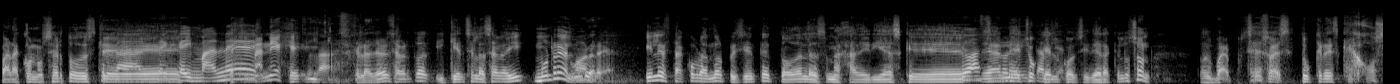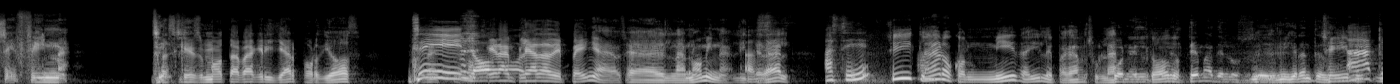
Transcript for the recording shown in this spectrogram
para conocer todo este. Claro, maneje. maneje. Y se las debe saber todas. ¿Y quién se las sabe ahí? Monreal. Monreal. Y le está cobrando al presidente todas las majaderías que le han hecho que él considera que lo son. Entonces, bueno, pues eso es. ¿Tú crees que Josefina, las que es mota, va a grillar? Por Dios. Sí, no. Era empleada de Peña, o sea, en la nómina, literal. ¿Ah, sí? Sí, claro, con MID ahí le pagaban su lana. Con el, todo. con el tema de los eh, migrantes. Sí, Ah, mi-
